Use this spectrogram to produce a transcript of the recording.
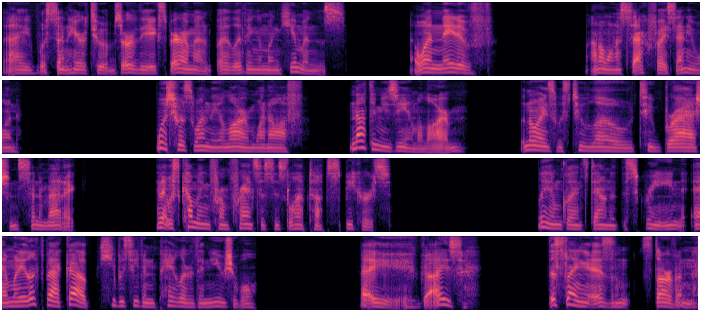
I was sent here to observe the experiment by living among humans. I went native. I don't want to sacrifice anyone. Which was when the alarm went off. Not the museum alarm. The noise was too low, too brash and cinematic, and it was coming from Frances's laptop speakers. Liam glanced down at the screen, and when he looked back up, he was even paler than usual. Hey, guys, this thing isn't starving.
